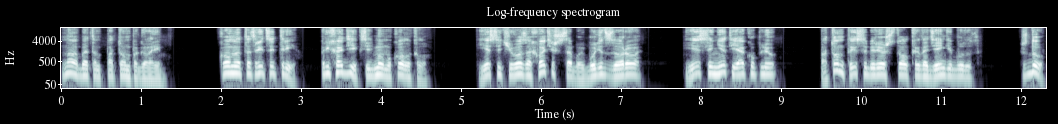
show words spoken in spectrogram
Но об этом потом поговорим. Комната 33. Приходи к седьмому колоколу. Если чего захватишь с собой, будет здорово. Если нет, я куплю. Потом ты соберешь стол, когда деньги будут. Жду.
